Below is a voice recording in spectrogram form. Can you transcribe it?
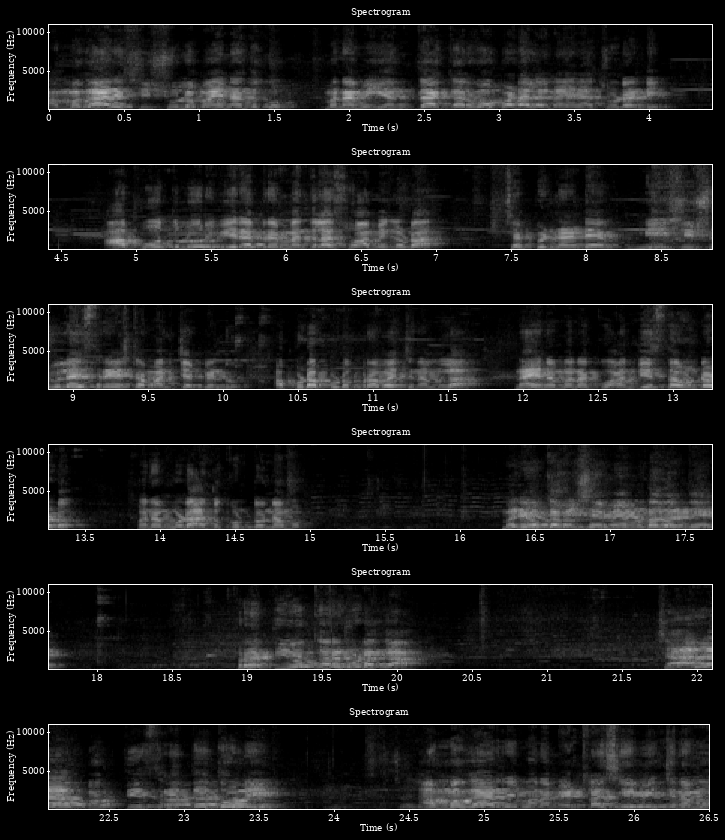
అమ్మగారి శిష్యులమైనందుకు మనం ఎంత గర్వపడాలి నాయన చూడండి. ఆ పోతులూరు వీరబ్రహ్మేంద్ర స్వామి కూడా చెప్పిండంటే మీ శిష్యులే శ్రేష్టమని చెప్పిండ్రు. అప్పుడప్పుడు ప్రవచనంలో నాయన మనకు అందిస్తూ ఉంటాడు. మనం కూడా అందుకుంటున్నాము. మరి ఒక విషయం ఏముండదంటే ప్రతి ఒక్కరు కూడా చాలా భక్తి శ్రద్ధతోని అమ్మగారిని మనం ఎట్లా సేవించినము?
